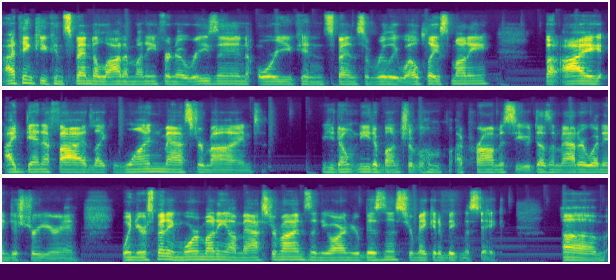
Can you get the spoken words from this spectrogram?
I think you can spend a lot of money for no reason, or you can spend some really well placed money. But I identified like one mastermind. You don't need a bunch of them. I promise you. It doesn't matter what industry you're in. When you're spending more money on masterminds than you are in your business, you're making a big mistake. Um,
